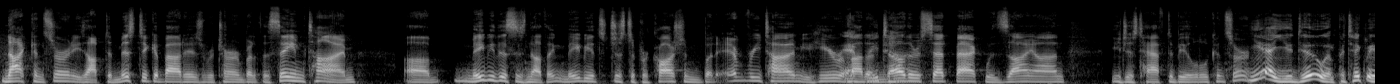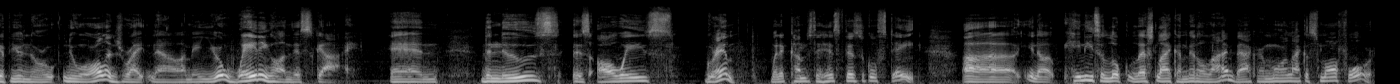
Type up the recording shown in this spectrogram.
not concerned. He's optimistic about his return, but at the same time, uh, maybe this is nothing. Maybe it's just a precaution. But every time you hear about Every another time. setback with Zion, you just have to be a little concerned. Yeah, you do, and particularly if you're in New- Orleans right now. I mean, you're waiting on this guy, and the news is always grim when it comes to his physical state. Uh, you know, he needs to look less like a middle linebacker and more like a small forward.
